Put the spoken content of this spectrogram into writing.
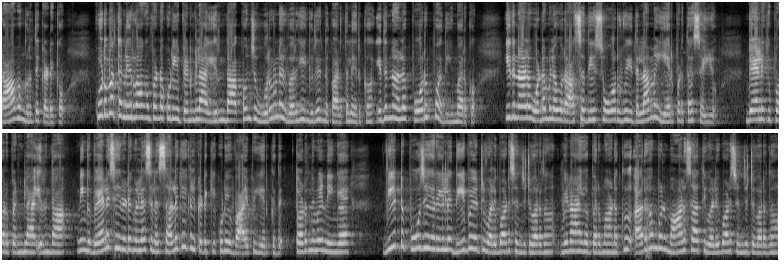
லாபங்கிறது கிடைக்கும். குடும்பத்தை நிர்வாகம் பண்ணக்கூடிய பெண்களாக இருந்தால் கொஞ்சம் உறவினர் வருகைங்கிறது இந்த காலத்தில் இருக்கும். இதனால் பொறுப்பு அதிகமாக இருக்கும். இதனால் உடம்புல ஒரு அசதி சோர்வு இதெல்லாமே ஏற்படுத்த செய்யும். வேலைக்கு போகிற பெண்களாக இருந்தால் நீங்கள் வேலை செய்கிற இடங்களில் சில சலுகைகள் கிடைக்கக்கூடிய வாய்ப்பு இருக்குது. தொடர்ந்துமே நீங்கள் வீட்டு பூஜை அறையில் தீப ஏற்றி வழிபாடு செஞ்சுட்டு வரதும் விநாயகர் பெருமானுக்கு அருகம்புல் மாலை சாத்தி வழிபாடு செஞ்சுட்டு வரதும்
